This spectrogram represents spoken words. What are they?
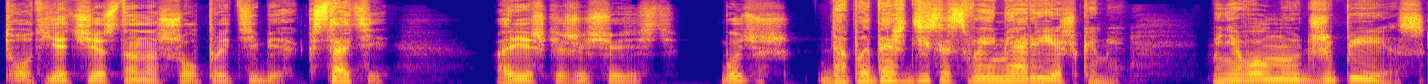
тот я честно нашел при тебе. Кстати, орешки же еще есть. Будешь? Да подожди со своими орешками. Меня волнует GPS.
